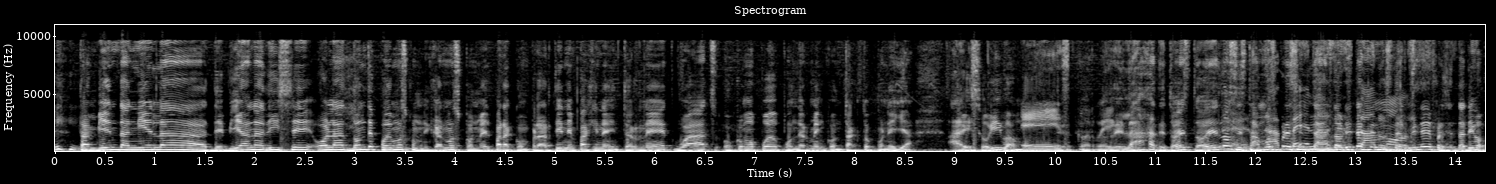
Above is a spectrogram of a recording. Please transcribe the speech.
También Daniela de Viana dice, hola, ¿dónde podemos comunicarnos con él para comprar? ¿Tienen página de internet, WhatsApp o cómo puedo ponerme en contacto con ella? A eso íbamos. Es correcto. Relájate, todavía, todavía nos estamos Apenas presentando. Ahorita que nos termine de presentar, digo,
